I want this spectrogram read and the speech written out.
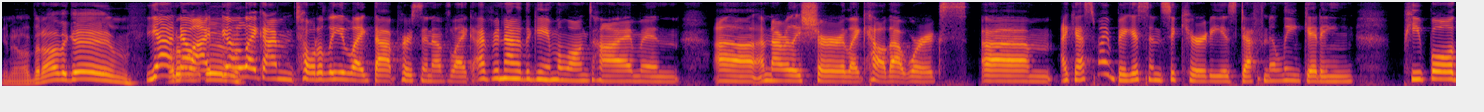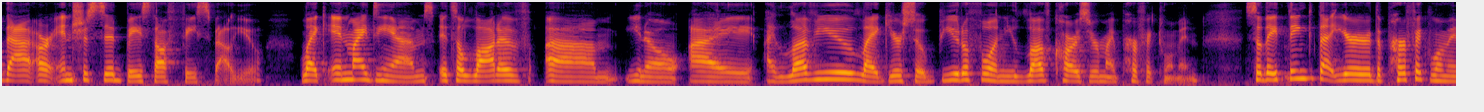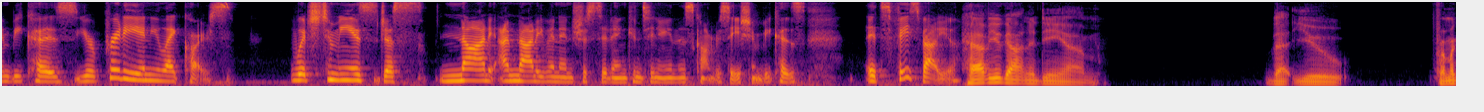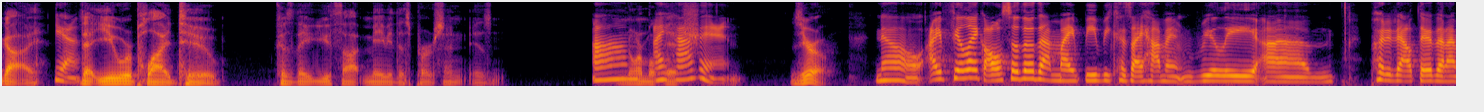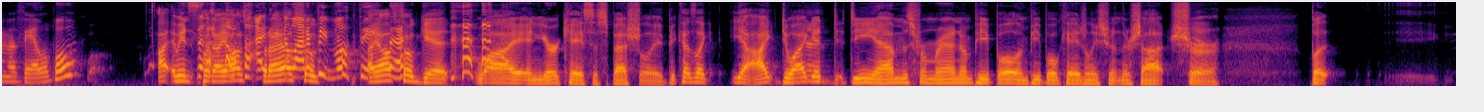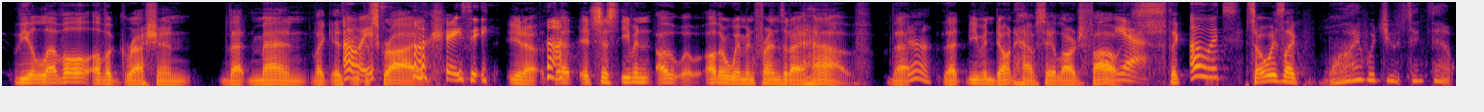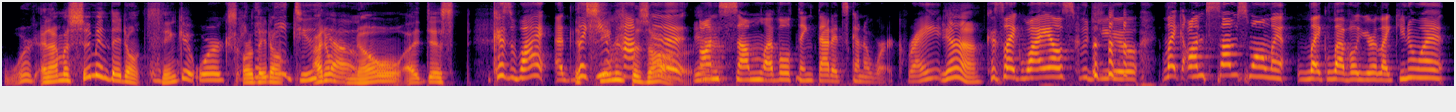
you know, I've been out of the game. Yeah, no, I I, feel like I'm totally like that person of like I've been out of the game a long time and uh, I'm not really sure like how that works. Um, I guess my biggest insecurity is definitely getting people that are interested based off face value. Like in my DMs, it's a lot of um, you know, I I love you, like you're so beautiful and you love cars, you're my perfect woman. So they think that you're the perfect woman because you're pretty and you like cars, which to me is just not, I'm not even interested in continuing this conversation because it's face value. Have you gotten a DM that you from a guy Yeah. that you replied to because they you thought maybe this person is Um, I normal-ish. haven't. zero? No, I feel like also though that might be because I haven't really um, put it out there that I'm available. I, I mean, So, but I also, but I, think a lot also, of people think I also get why in your case especially because like yeah, I do I Yeah. get DMs from random people and people occasionally shooting their shot, sure, but the level of aggression that men like as oh, you it's described, so crazy. you know that it's just even o- other women friends that I have that Yeah. that even don't have say large files Yeah. Like Oh, it's it's always like, why would you think that works? And I'm assuming they don't think it works, or they don't. do, I don't though. know. I just because why? uh, Like you seems have bizarre. to, Yeah. on some level, think that it's gonna work, right? Yeah. Because like, why else would you like on some small le- like level? You're like, you know what?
